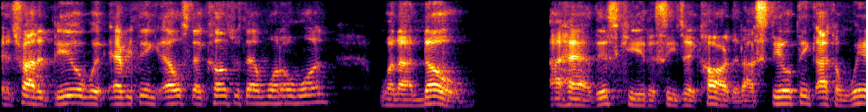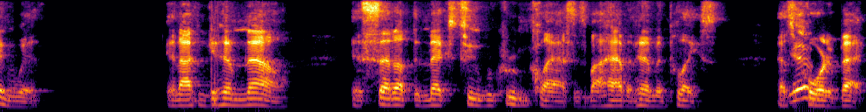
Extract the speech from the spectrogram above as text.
and try to deal with everything else that comes with that one on one when I know I have this kid at CJ Carr that I still think I can win with, and I can get him now and set up the next two recruiting classes by having him in place as yeah. a quarterback.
